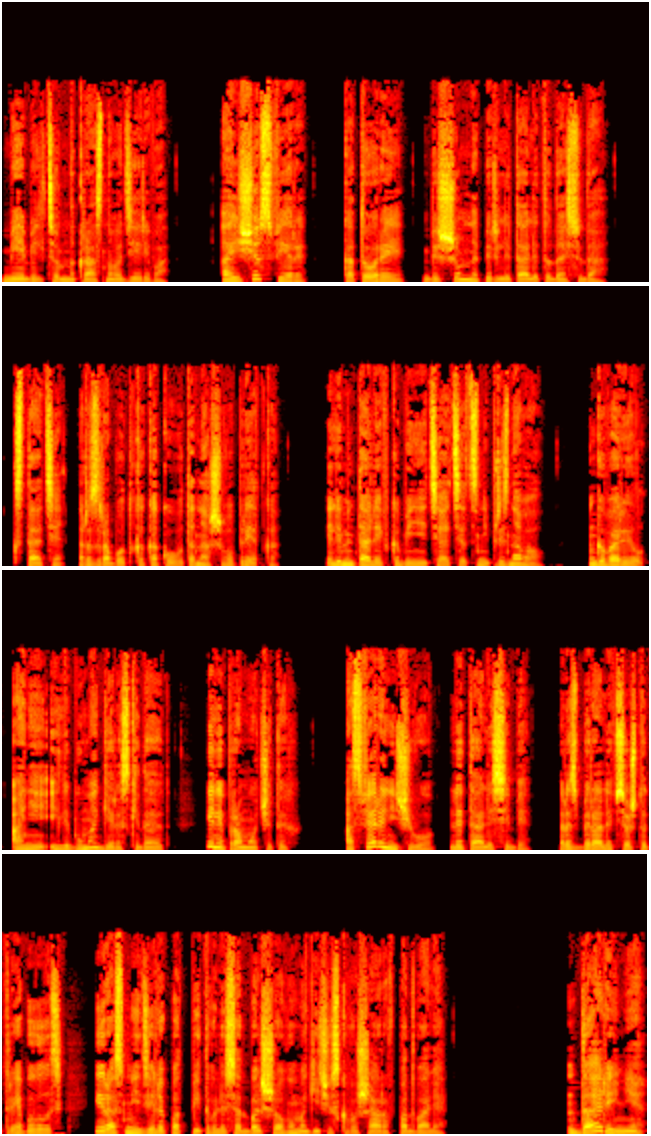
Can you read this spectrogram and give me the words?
Мебель темно-красного дерева. А еще сферы, которые бесшумно перелетали туда-сюда. Кстати, разработка какого-то нашего предка. Элементалей в кабинете отец не признавал. Говорил, они или бумаги раскидают, или промочат их. А сферы ничего, летали себе, разбирали все, что требовалось, и раз в неделю подпитывались от большого магического шара в подвале. «Да, Рине»,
